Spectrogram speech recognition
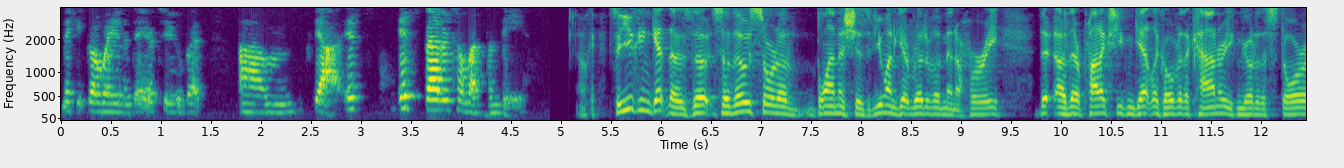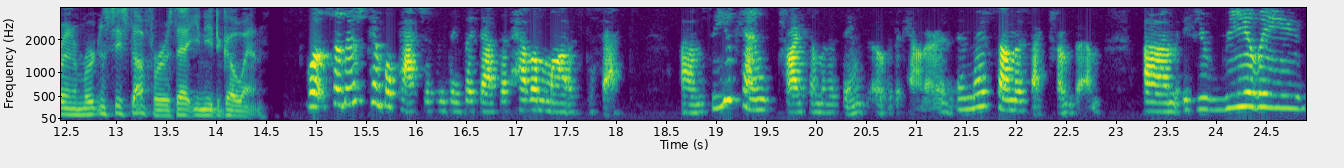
make it go away in a day or two. But um, yeah, it's it's better to let them be. Okay, so you can get those. So those sort of blemishes, if you want to get rid of them in a hurry, are there products you can get like over the counter? You can go to the store and emergency stuff, or is that you need to go in? Well, so there's pimple patches and things like that that have a modest effect. Um, so you can try some of the things over the counter, and, and there's some effect from them. Um, if you're really,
